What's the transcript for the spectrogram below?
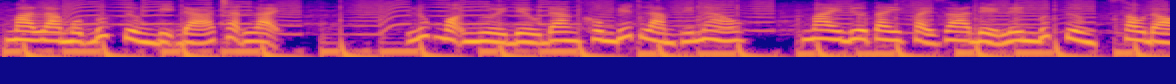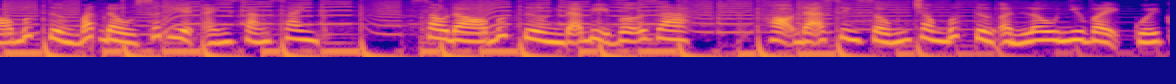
mà là một bức tường bị đá chặn lại. Lúc mọi người đều đang không biết làm thế nào, Mai đưa tay phải ra để lên bức tường, sau đó bức tường bắt đầu xuất hiện ánh sáng xanh. Sau đó bức tường đã bị vỡ ra. Họ đã sinh sống trong bức tường ẩn lâu như vậy cuối cùng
